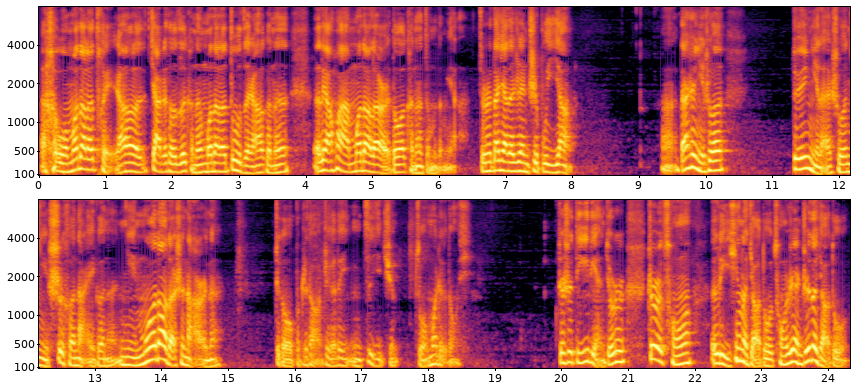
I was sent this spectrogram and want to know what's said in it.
啊，我摸到了腿，然后价值投资可能摸到了肚子，然后可能量化摸到了耳朵，可能怎么怎么样，就是大家的认知不一样，啊，但是你说。对于你来说，你适合哪一个呢？你摸到的是哪儿呢？这个我不知道，这个得你自己去琢磨这个东西。这是第一点，就是这是从理性的角度，从认知的角度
